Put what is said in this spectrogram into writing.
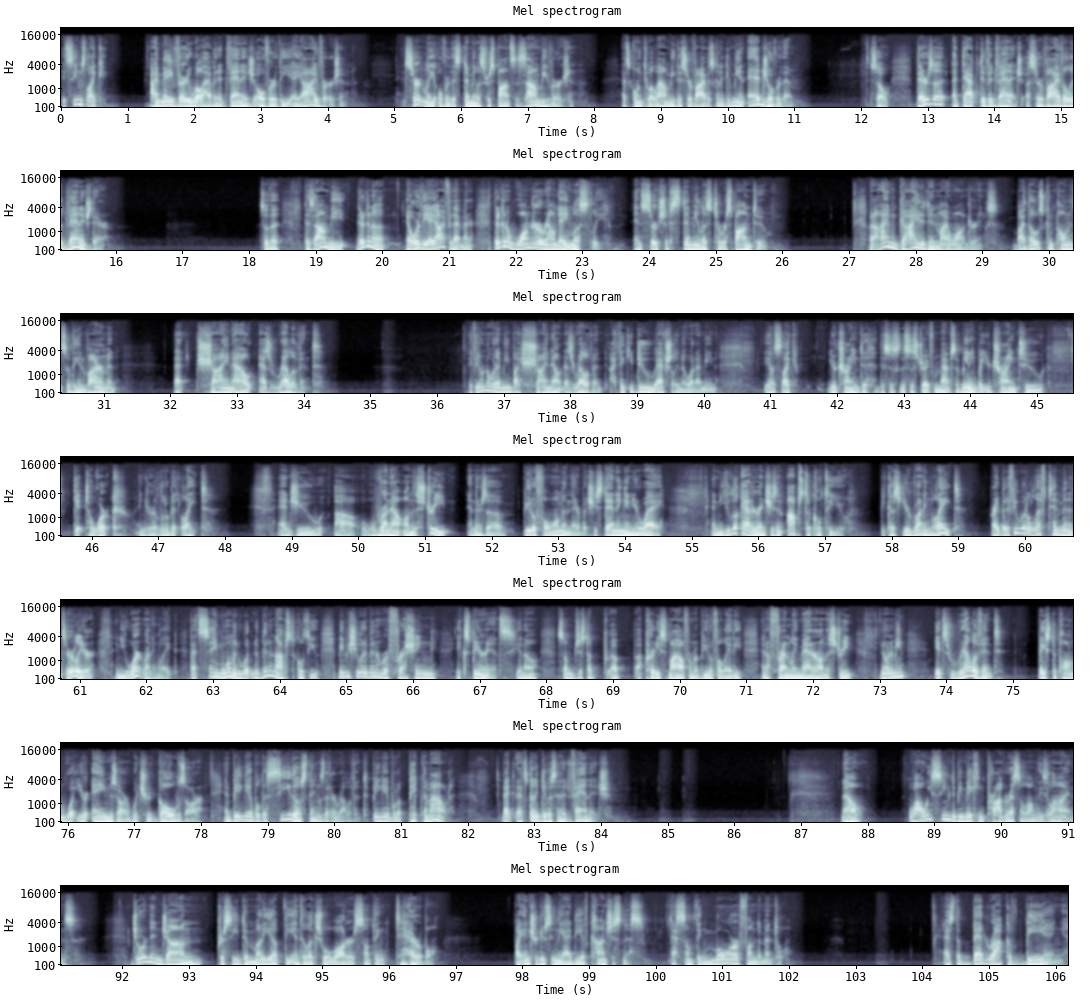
it seems like I may very well have an advantage over the AI version, and certainly over the stimulus response zombie version. That's going to allow me to survive. It's going to give me an edge over them. So there's a adaptive advantage, a survival advantage there. So the the zombie, they're gonna, or the AI for that matter, they're gonna wander around aimlessly in search of stimulus to respond to. But I am guided in my wanderings by those components of the environment that shine out as relevant. If you don't know what I mean by shine out as relevant, I think you do actually know what I mean. You know, it's like you're trying to this is this is straight from maps of meaning but you're trying to get to work and you're a little bit late and you uh, run out on the street and there's a beautiful woman there but she's standing in your way and you look at her and she's an obstacle to you because you're running late right but if you would have left 10 minutes earlier and you weren't running late that same woman wouldn't have been an obstacle to you maybe she would have been a refreshing experience, you know? Some just a, a, a pretty smile from a beautiful lady and a friendly manner on the street. You know what I mean? It's relevant based upon what your aims are, what your goals are, and being able to see those things that are relevant, being able to pick them out. That, that's going to give us an advantage. Now, while we seem to be making progress along these lines, Jordan and John proceed to muddy up the intellectual waters something terrible by introducing the idea of consciousness as something more fundamental, as the bedrock of being.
